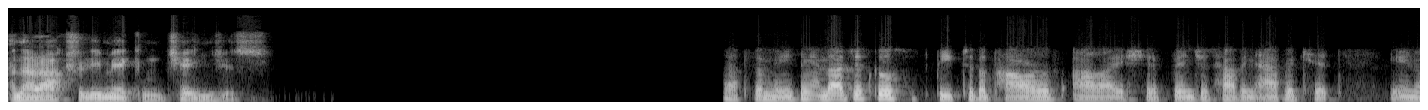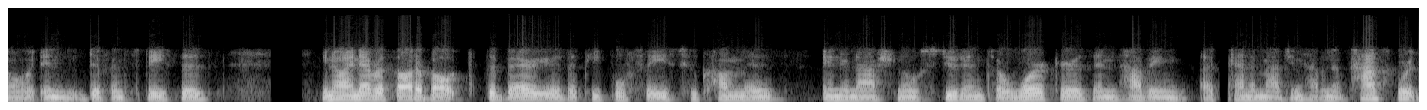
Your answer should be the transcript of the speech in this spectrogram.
and are actually making changes. That's amazing. And that just goes to speak to the power of allyship and just having advocates, you know, in different spaces. You know, I never thought about the barriers that people face who come as international students or workers and having, I can't imagine having a passport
